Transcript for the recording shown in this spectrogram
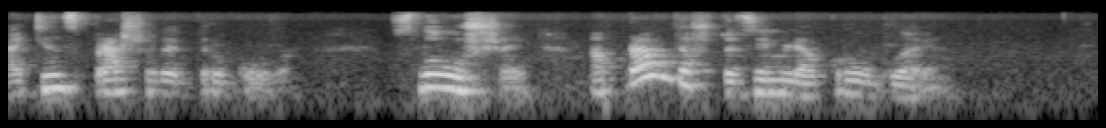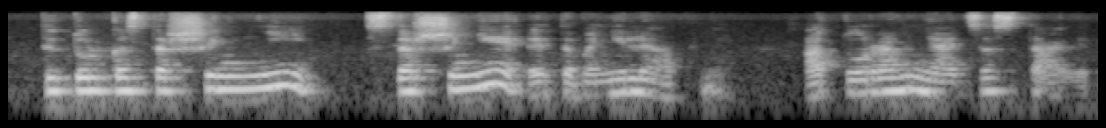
Один спрашивает другого. «Слушай, а правда, что земля круглая? Ты только старшине, старшине этого не ляпни, а то равнять заставит».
